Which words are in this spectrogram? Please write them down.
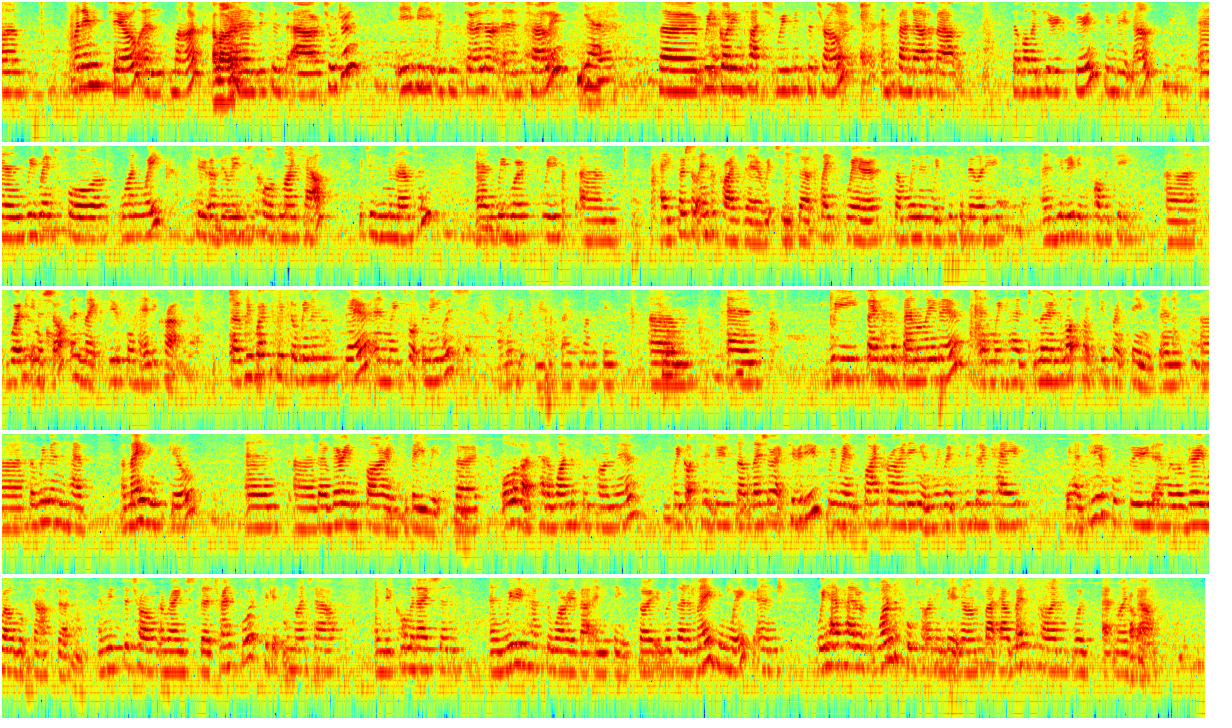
Um, my name is Jill and Mark. Hello. And this is our children. Evie, this is Jonah and Charlie. Yeah. So we got in touch with Mr. Trong and found out about the volunteer experience in Vietnam. And we went for one week to a village called Mai Chau, which is in the mountains. And we worked with um, a social enterprise there, which is a place where some women with disabilities and who live in poverty uh, work in a shop and make beautiful handicrafts. So we worked with the women there and we taught them English. I'll leave it to you to say some other things. Um, and we stayed with a family there and we had learned lots of different things and uh, the women have amazing skills and uh, they're very inspiring to be with. So all of us had a wonderful time there. We got to do some leisure activities. We went bike riding and we went to visit a cave. We had beautiful food and we were very well looked after. And Mr. Trong arranged the transport to get to Mai Chau and the accommodation and we didn't have to worry about anything. So it was an amazing week and we have had a wonderful time in Vietnam, but our best time was at Mai Chau.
